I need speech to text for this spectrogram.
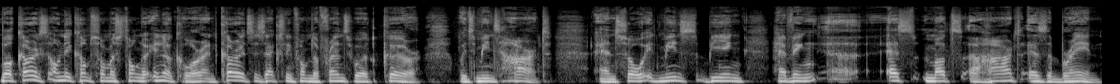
Well, courage only comes from a stronger inner core, and courage is actually from the French word cœur, which means heart. And so it means being having uh, as much a heart as a brain.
